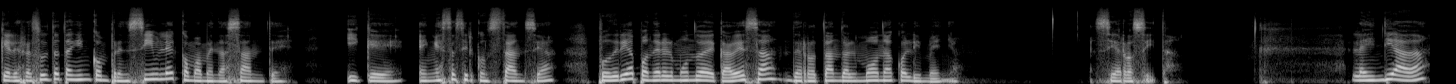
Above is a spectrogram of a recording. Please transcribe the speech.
que les resulta tan incomprensible como amenazante y que, en esta circunstancia, podría poner el mundo de cabeza derrotando al mónaco limeño. Cierro cita. La indiada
